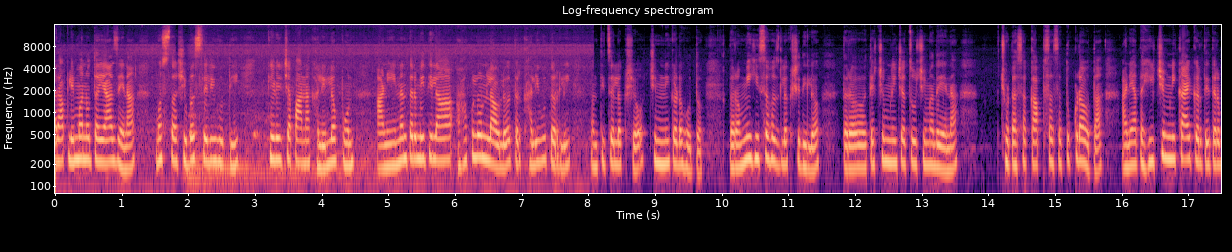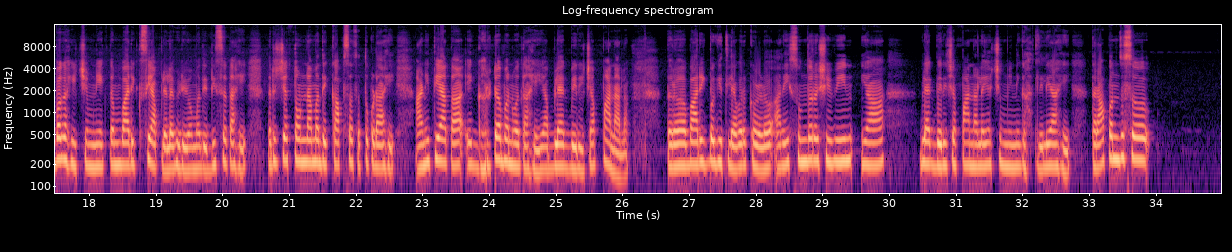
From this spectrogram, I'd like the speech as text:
तर आपली मनोताई आज आहे ना मस्त अशी बसलेली होती. केळीच्या पानाखाली लपून आणि नंतर मी तिला हाकलून लावलं तर खाली उतरली पण तिचं लक्ष चिमणीकडं होतं. तर मीही सहज लक्ष दिलं. तर त्या चिमणीच्या चोचीमध्ये आहे ना छोटासा कापसाचा तुकडा होता. आणि आता ही चिमणी काय करते तर बघा ही चिमणी एकदम बारीकशी आपल्याला व्हिडिओमध्ये दिसत आहे. तर तिच्या तोंडामध्ये कापसाचा तुकडा आहे. आणि ती आता एक घरटं बनवत आहे या ब्लॅकबेरीच्या पानाला. तर बारीक बघितल्यावर कळलं. आणि सुंदर अशी वीण या ब्लॅकबेरीच्या पानाला या चिमणीने घातलेली आहे. तर आपण जसं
